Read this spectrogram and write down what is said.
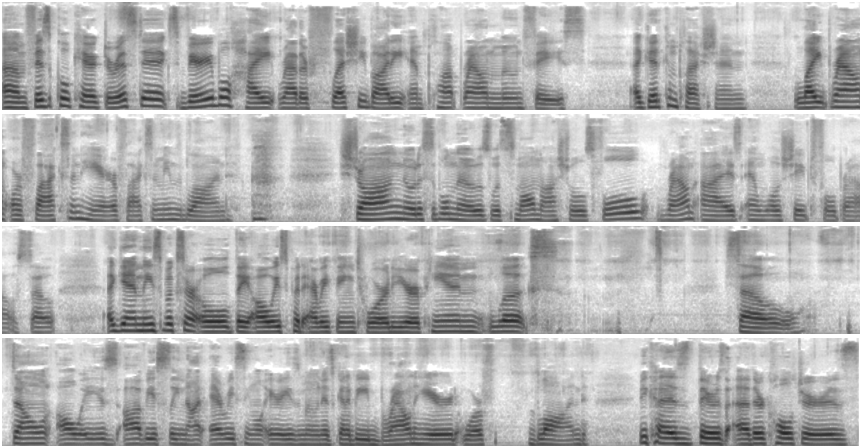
Um, physical characteristics: variable height, rather fleshy body, and plump round moon face, a good complexion, light brown or flaxen hair. Flaxen means blonde. Strong, noticeable nose with small nostrils, full round eyes, and well shaped full brows. So, again, these books are old. They always put everything toward European looks. So, don't always, obviously, not every single Aries moon is going to be brown haired or blonde because there's other cultures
